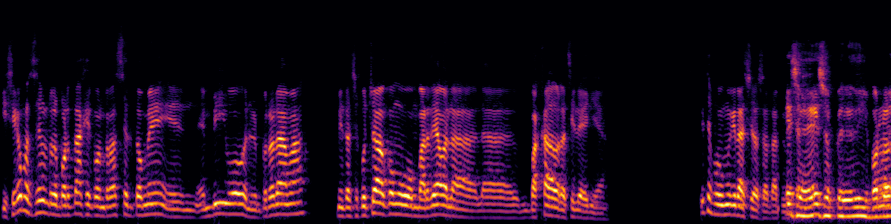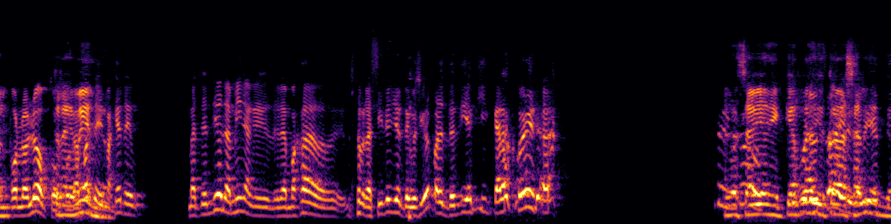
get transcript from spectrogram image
y llegamos a hacer un reportaje con Racel Tomé en, vivo, en el programa, mientras escuchaba cómo bombardeaba la, embajada brasileña. Esta fue muy graciosa también. Eso, eso es periodismo. Por lo, ¿eh? por lo loco. imagínate, me atendió la mina que, de la embajada brasileña de Tegucigalpa, no entendía quién carajo era. No, sabía ni en qué radio estaba saliendo.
